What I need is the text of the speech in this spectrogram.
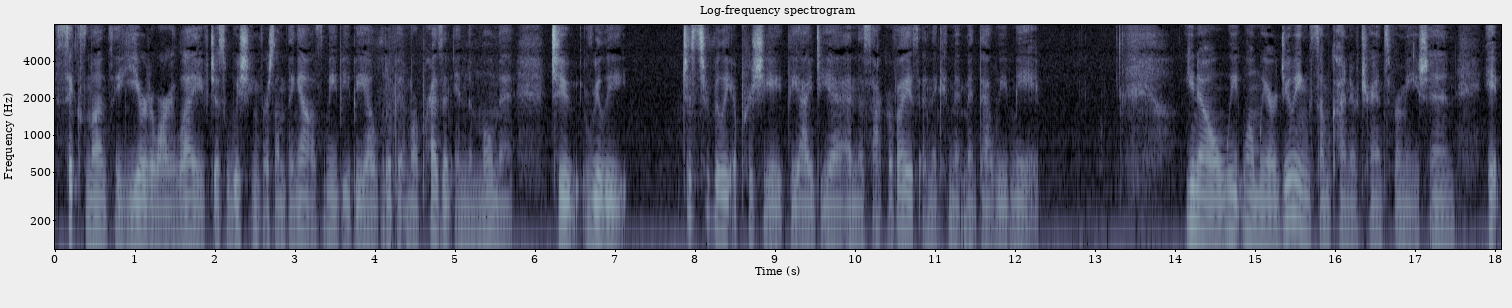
six months, a year to our life just wishing for something else? Maybe be a little bit more present in the moment to really, just to really appreciate the idea and the sacrifice and the commitment that we made. You know, we when we are doing some kind of transformation, it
